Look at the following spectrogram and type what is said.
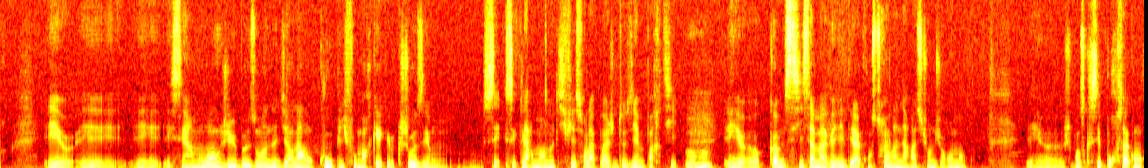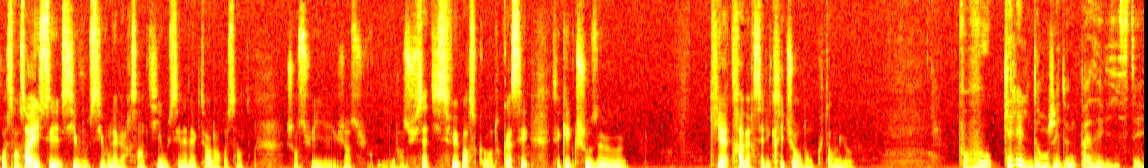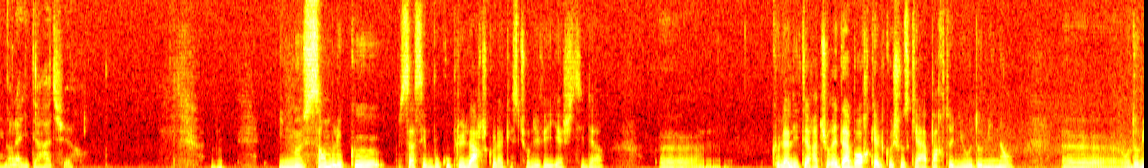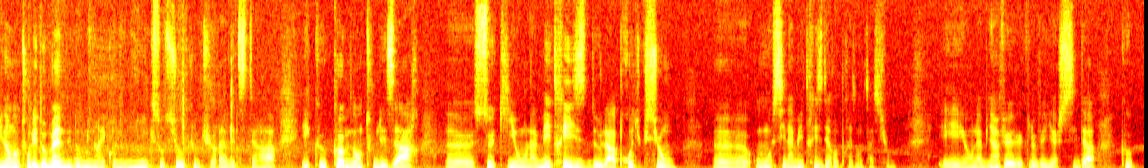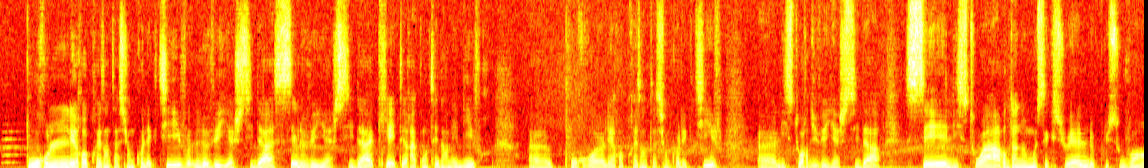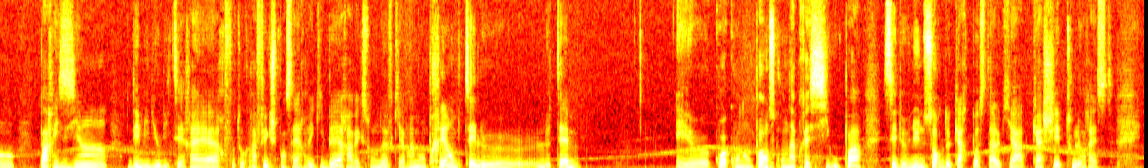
Et, euh, et, et, et c'est un moment où j'ai eu besoin de dire là on coupe, il faut marquer quelque chose et on, c'est clairement notifié sur la page, deuxième partie. Mhm. Et euh, comme si ça m'avait aidé à construire la narration du roman. Et euh, je pense que c'est pour ça qu'on ressent ça. Et si vous, si vous l'avez ressenti ou si les lecteurs le ressentent, j'en suis, suis, suis satisfait parce qu'en tout cas, c'est quelque chose euh, qui a traversé l'écriture, donc tant mieux. Pour vous, quel est le danger de ne pas exister dans la littérature? Il me semble que ça c'est beaucoup plus large que la question du VIH-Sida, euh, que la littérature est d'abord quelque chose qui a appartenu aux dominants, euh, aux dominants dans tous les domaines, les dominants économiques, sociaux, culturels, etc. Et que comme dans tous les arts, euh, ceux qui ont la maîtrise de la production ont aussi la maîtrise des représentations. Et on l'a bien vu avec le VIH-Sida, que pour les représentations collectives, le VIH-Sida, c'est le VIH-Sida qui a été raconté dans les livres. Euh, pour euh, les représentations collectives, euh, l'histoire du VIH-Sida, c'est l'histoire d'un homosexuel, le plus souvent parisien, des milieux littéraires, photographiques. Je pense à Hervé Guibert avec son œuvre qui a vraiment préempté le, le thème. Et quoi qu'on en pense, qu'on apprécie ou pas, c'est devenu une sorte de carte postale qui a caché tout le reste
